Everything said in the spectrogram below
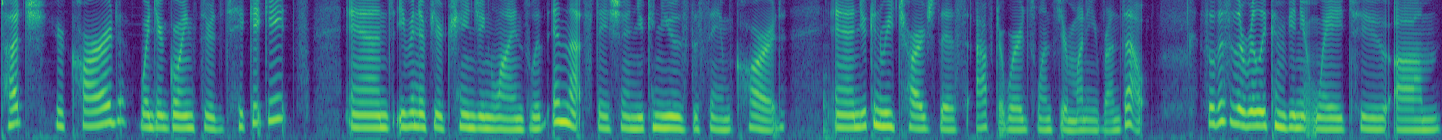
touch your card when you're going through the ticket gates, and even if you're changing lines within that station, you can use the same card. And you can recharge this afterwards once your money runs out. So this is a really convenient way to um,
